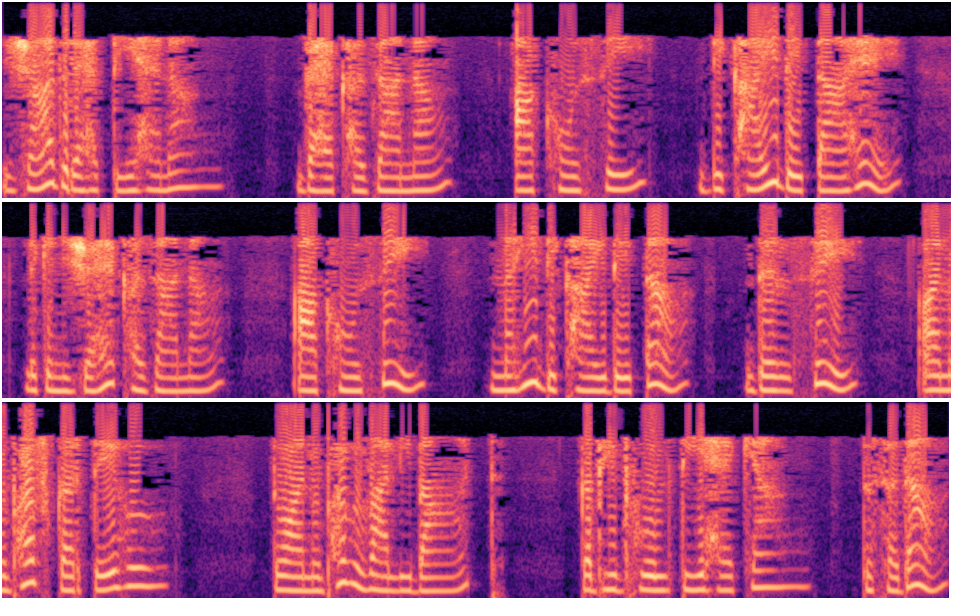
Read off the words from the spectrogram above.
याद रहती है ना। वह खजाना आँखों से दिखाई देता है, लेकिन यह खजाना आँखों से नहीं दिखाई देता, दिल से अनुभव करते हो। तो अनुभव वाली बात कभी भूलती है क्या? तो सदा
